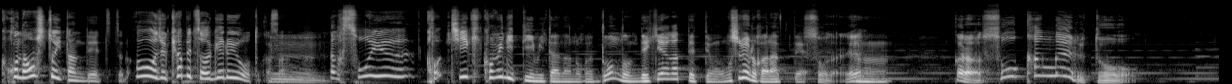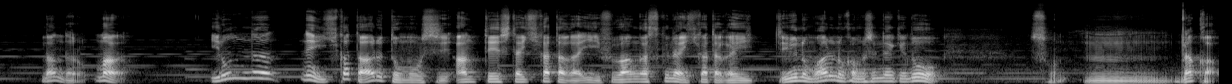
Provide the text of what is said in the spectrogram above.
ここ直しといたんでって言ったら「おおじゃあキャベツあげるよ」とかさ、うん。なんかそういうこ地域コミュニティみたいなのがどんどん出来上がってっても面白いのかなって。そうだね、うん。だからそう考えるとなんだろう。まあいろんなね生き方あると思うし安定した生き方がいい不安が少ない生き方がいいっていうのもあるのかもしれないけどそうんなんか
